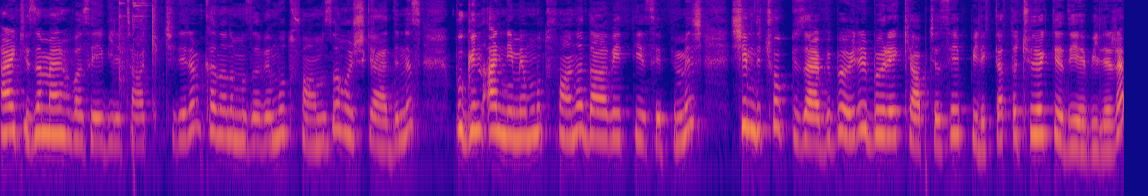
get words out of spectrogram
Herkese merhaba sevgili takipçilerim. Kanalımıza ve mutfağımıza hoş geldiniz. Bugün annemin mutfağına davetliyiz hepimiz. Şimdi çok güzel bir böyle börek yapacağız hep birlikte. Hatta çörek de diyebilirim.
